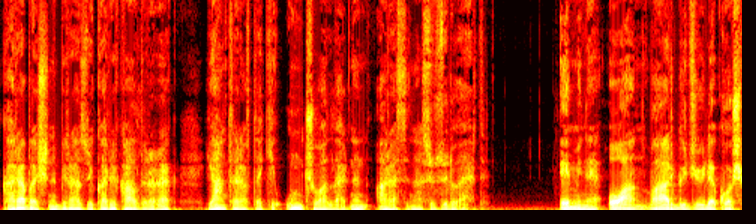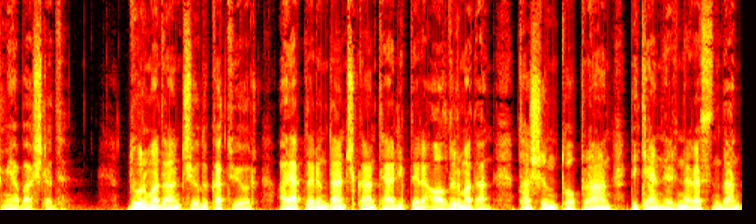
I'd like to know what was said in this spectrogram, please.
Kara başını biraz yukarı kaldırarak yan taraftaki un çuvallarının arasına süzülüverdi. Emine o an var gücüyle koşmaya başladı. Durmadan çığlık atıyor, ayaklarından çıkan terlikleri aldırmadan taşın, toprağın, dikenlerin arasından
